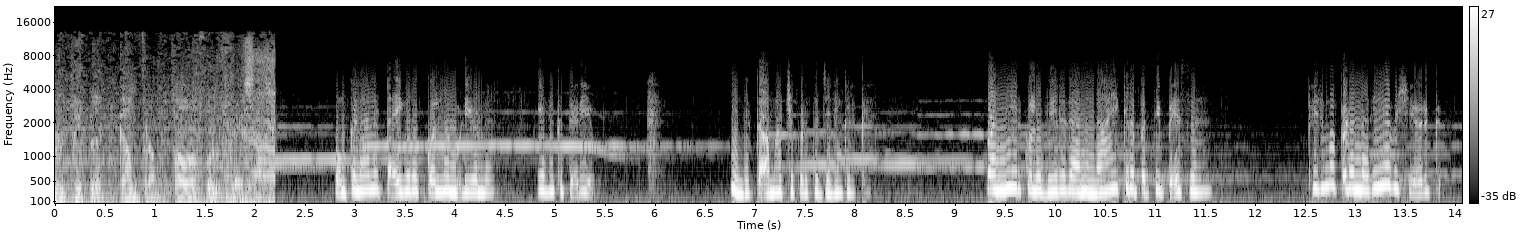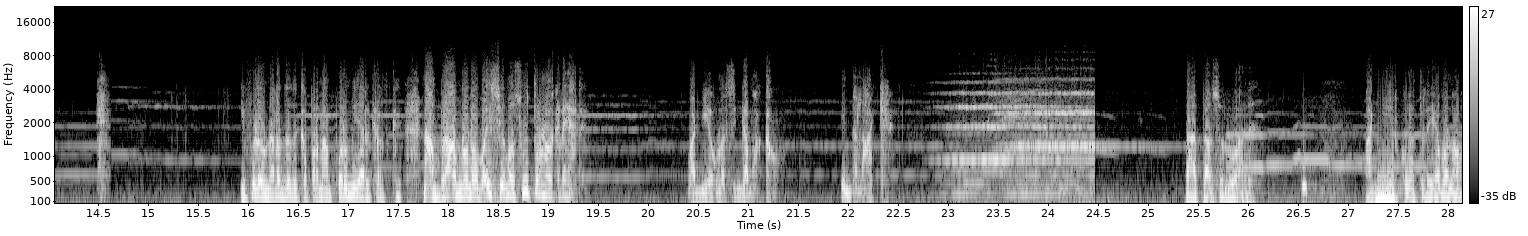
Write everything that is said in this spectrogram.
Powerful people come from powerful places. உங்களால டைகரை கொல்ல முடியும்னு எனக்கு தெரியும். இந்த காமாட்சிபுரத்து ஜனங்களுக்கு பன்னீர் குல வீரரான நாயக்கரை பத்தி பேச பெருமைப்பட நிறைய விஷயம் இருக்கு. இவ்வளவு நடந்ததுக்கு அப்புறம் நான் பொறுமையா இருக்கிறதுக்கு நான் பிராமணனோ வைசியனோ சூத்திரனோ கிடையாது. வன்னிய குல சிங்கமாக்கம் இந்த நாக்கு தாத்தா சொல்லுவாரு வன்னியர் குலத்துல எவனோ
